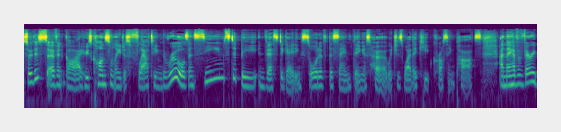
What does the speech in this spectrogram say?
So, this servant guy who's constantly just flouting the rules and seems to be investigating sort of the same thing as her, which is why they keep crossing paths. And they have a very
